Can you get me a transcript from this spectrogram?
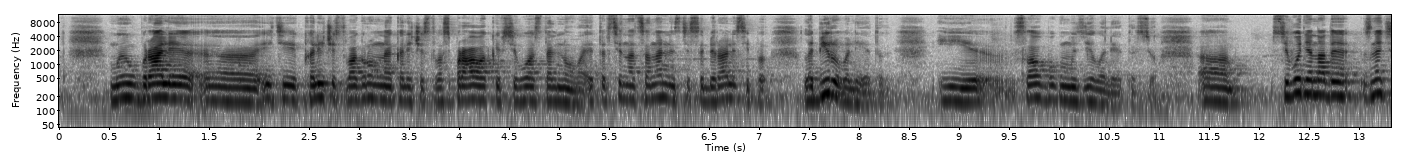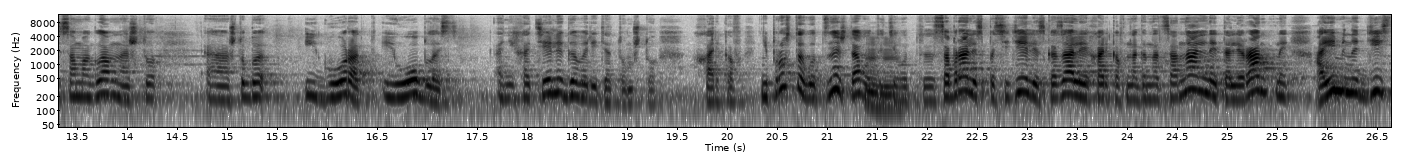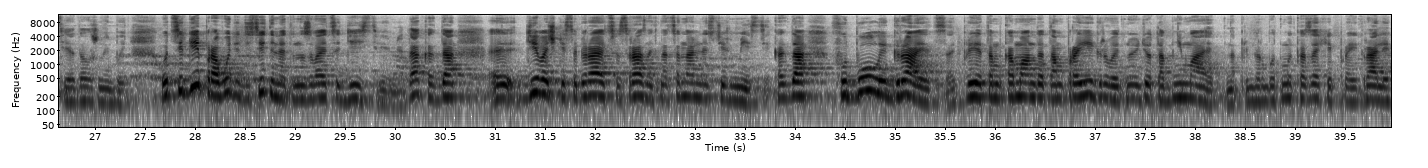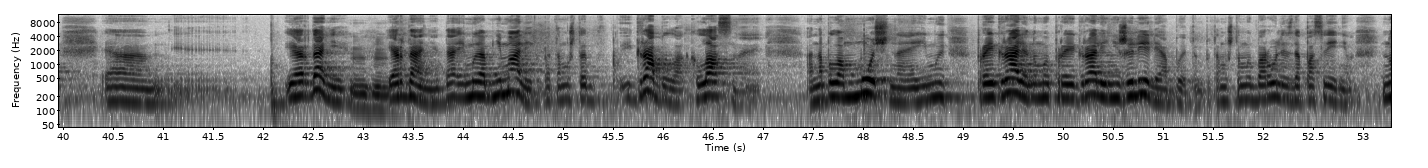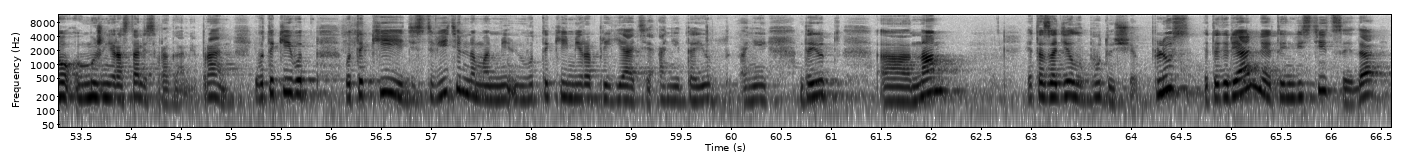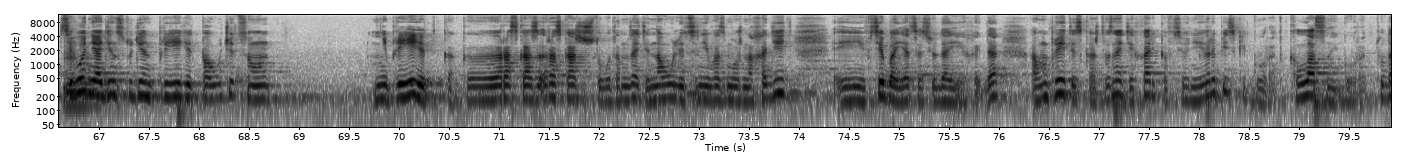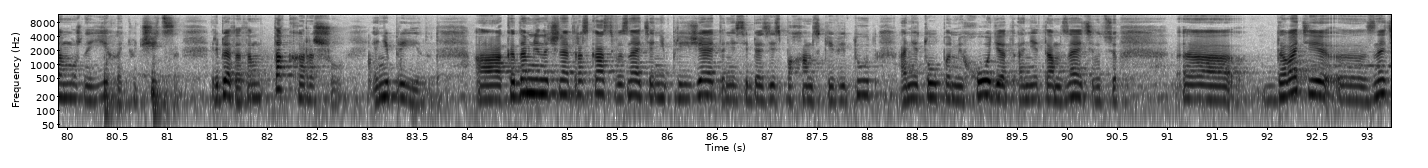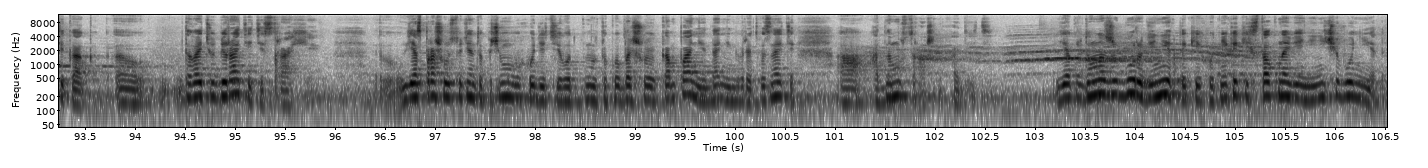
Мы убрали э, эти количество, огромное количество справок и всего остального. Это все национальности собирались и лоббировали это. И, э, слава богу, мы сделали это все. Э, сегодня надо, знаете, самое главное, что э, чтобы и город, и область они хотели говорить о том, что Харьков не просто, вот знаешь, да, вот эти вот э, собрались, посидели, сказали, Харьков многонациональный, толерантный, а именно действия должны быть. Вот Сергей проводит, действительно, это называется действиями, да, когда э, девочки собираются с разных национальностей вместе, когда футбол играется, при этом команда там проигрывает, но идет, обнимает, например, вот мы, казахи, проиграли э, Иордании, Иордании, да, и мы обнимали их, потому что игра была классная, она была мощная, и мы проиграли, но мы проиграли и не жалели об этом, потому что мы боролись до последнего. Но мы же не расстались с врагами, правильно? И вот такие вот, вот такие действительно, вот такие мероприятия, они дают, они дают э, нам это задел в будущее. Плюс это реально, это инвестиции, да. Сегодня один студент приедет, поучится, он не приедет, как э, рассказ, расскажет, что вот там, знаете, на улице невозможно ходить, и все боятся сюда ехать, да? А он приедет и скажет, вы знаете, Харьков сегодня европейский город, классный город, туда можно ехать, учиться. Ребята, там так хорошо, и они приедут. А когда мне начинают рассказывать, вы знаете, они приезжают, они себя здесь по-хамски ведут, они толпами ходят, они там, знаете, вот все. Давайте, э, знаете как, э, давайте убирать эти страхи. Я спрашиваю студентов, почему вы ходите вот ну, такой большой компании, да, они говорят, вы знаете, а, одному страшно ходить. Я говорю, да у нас же в городе нет таких вот, никаких столкновений, ничего нет.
